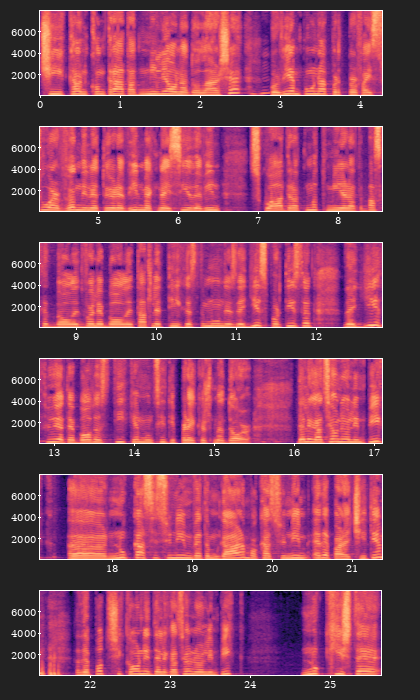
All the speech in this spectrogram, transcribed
që i kanë kontratat miliona dollarëshe, mhm. kur vjen puna për të përfaqësuar vëndin e tyre, vijnë me kënaqësi dhe vijnë skuadrat më të mira të basketbollit, volejbollit, atletikës, të mundjes dhe gjithë sportistët dhe gjithë yjet e botës ti ke mundësi t'i prekësh me dorë. Delegacioni olimpik nuk ka si synim vetëm garën, po ka synim edhe paraqitjen, dhe po të shikoni delegacionin olimpik, nuk kishte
